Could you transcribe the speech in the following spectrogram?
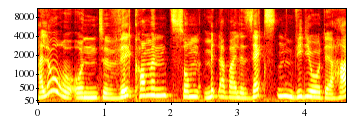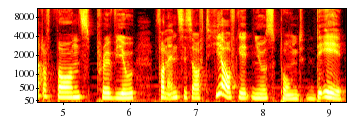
Hallo und willkommen zum mittlerweile sechsten Video der Heart of Thorns Preview von NCSoft hier auf gatenews.de.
